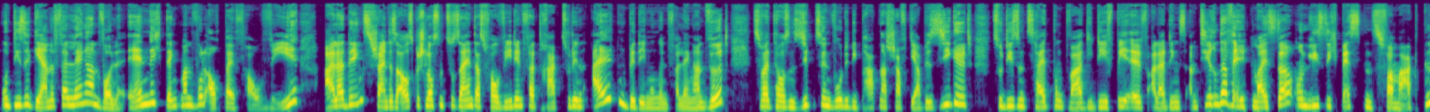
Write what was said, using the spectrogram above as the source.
und diese gerne verlängern wolle. Ähnlich denkt man wohl auch bei VW. Allerdings scheint es ausgeschlossen zu sein, dass VW den Vertrag zu den alten Bedingungen verlängern wird. 2017 wurde die Partnerschaft ja besiegelt. Zu diesem Zeitpunkt war die DFB 11 allerdings amtierender Weltmeister und ließ sich bestens vermarkten.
